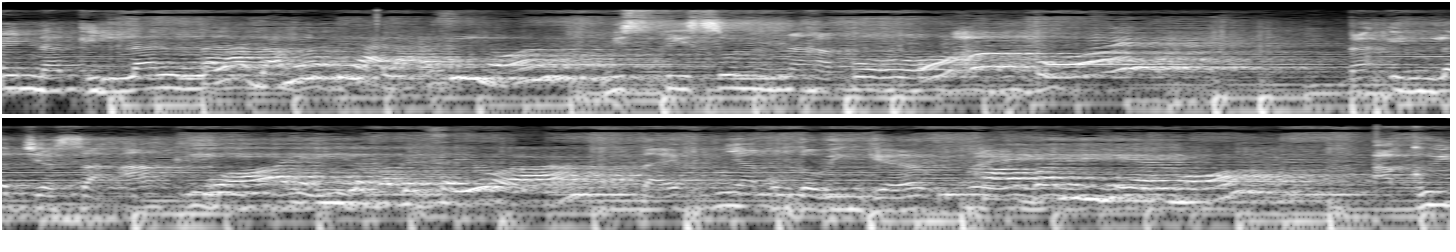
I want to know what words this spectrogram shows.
May Wala ba nakilala mo nakilala kasi nun? Mistiso na Oh, hapon hapon! Na in love siya sa akin Wow, hindi agad sa'yo ah. Type niya kung gawing Haba girlfriend ng hair mo. Ako'y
